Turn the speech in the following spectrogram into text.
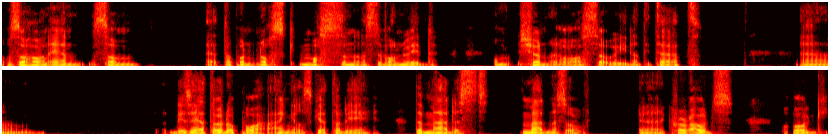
Og så har han en som heter på norsk 'Massenes vanvidd', om kjønn, rase og identitet. Um, de som heter jo da på engelsk heter de The Maddest, Madness of uh, Crowds og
